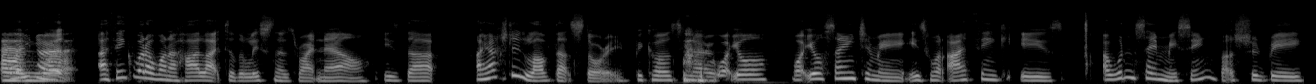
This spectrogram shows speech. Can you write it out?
And well, you know, uh, I think what I want to highlight to the listeners right now is that I actually love that story because you know what you're what you're saying to me is what I think is I wouldn't say missing, but should be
